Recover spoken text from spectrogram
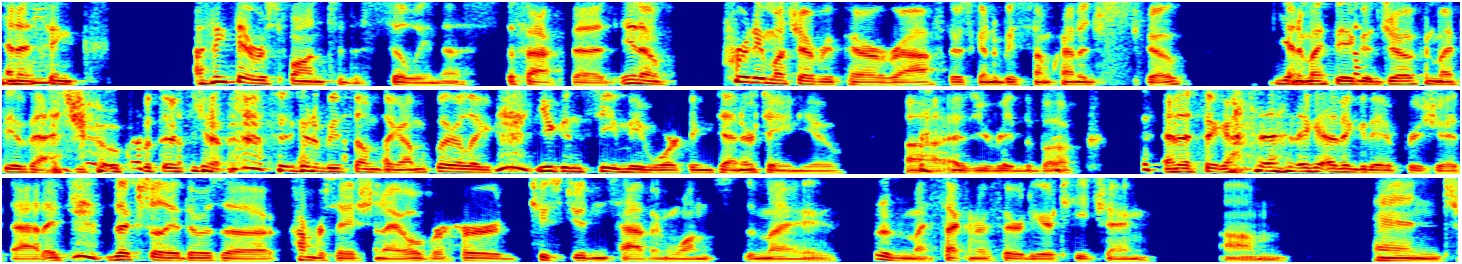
and i mm-hmm. think i think they respond to the silliness the fact that you know pretty much every paragraph there's going to be some kind of joke yeah. and it might be a good joke it might be a bad joke but there's you know there's going to be something i'm clearly you can see me working to entertain you uh, as you read the book. And I think I think I think they appreciate that. It was actually there was a conversation I overheard two students having once in my sort of my second or third year teaching. Um, and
